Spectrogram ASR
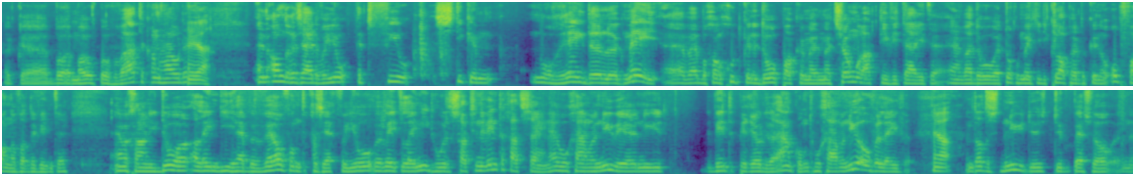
dat ik mijn hoofd boven water kan houden. Ja. En anderen zeiden van, joh, het viel stiekem nog redelijk mee. we hebben gewoon goed kunnen doorpakken met, met zomeractiviteiten. En waardoor we toch een beetje die klap hebben kunnen opvangen van de winter. En we gaan nu door. Alleen die hebben wel van gezegd van, joh, we weten alleen niet hoe het straks in de winter gaat zijn. Hè? Hoe gaan we nu weer, nu de winterperiode eraan komt, hoe gaan we nu overleven? Ja. En dat is nu dus natuurlijk best wel een,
